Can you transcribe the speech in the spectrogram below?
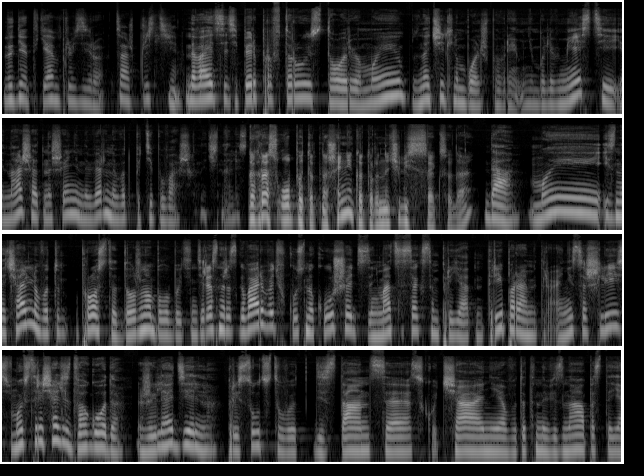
Да нет, я импровизирую. Саш, прости. Давайте теперь про вторую историю. Мы значительно больше по времени были вместе, и наши отношения, наверное, вот по типу ваших начинались. Как раз опыт отношений, которые начались с секса, да? Да, мы изначально вот просто должно было быть интересно разговаривать, вкусно кушать, заниматься сексом приятно. Три параметра. Они сошлись. Мы встречались два года, жили отдельно. Присутствует дистанция, скучание, вот эта новизна постоянно,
